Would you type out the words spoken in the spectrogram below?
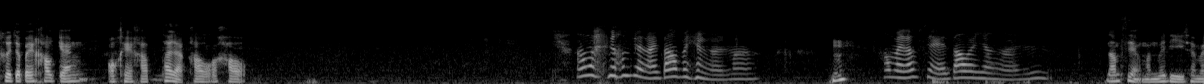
คือจะไปเข้าแก๊ง โอเคครับ ถ้าอยากเข้าก็เข้า ทำไมต้องเสียงไอ้เต้าเป็นอย่างนั้นมาหึ ทำไมต้องเสียงไอ้เต้าเป็นอย่างนั้น น้ำเสียงมันไม่ดีใช่ไหม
